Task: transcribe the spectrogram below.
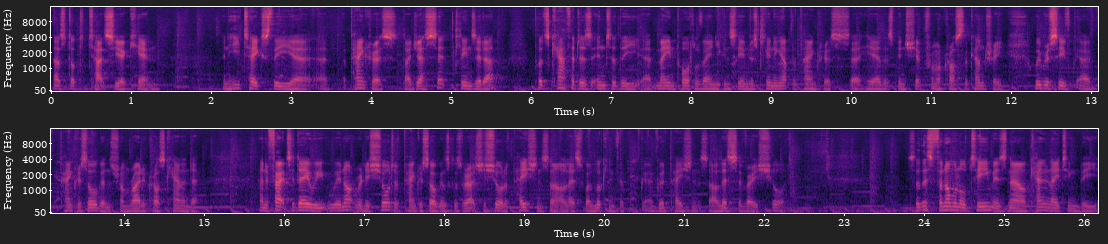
That's Dr. Tatsuya Kin. And he takes the uh, uh, pancreas, digests it, cleans it up, puts catheters into the uh, main portal vein. You can see him just cleaning up the pancreas uh, here that's been shipped from across the country. We receive uh, pancreas organs from right across Canada. And in fact, today we, we're not really short of pancreas organs because we're actually short of patients on our list. We're looking for uh, good patients. Our lists are very short. So this phenomenal team is now cannulating the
